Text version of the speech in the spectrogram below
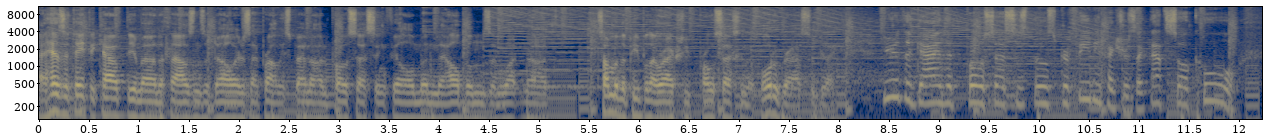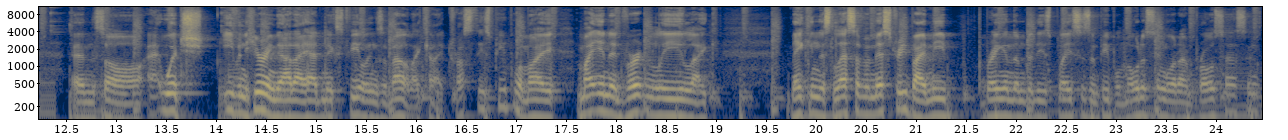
I hesitate to count the amount of thousands of dollars I probably spent on processing film and albums and whatnot. Some of the people that were actually processing the photographs would be like, you're the guy that processes those graffiti pictures. Like, that's so cool. And so, uh, which even hearing that, I had mixed feelings about. Like, can I trust these people? Am I, am I inadvertently like making this less of a mystery by me bringing them to these places and people noticing what I'm processing?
